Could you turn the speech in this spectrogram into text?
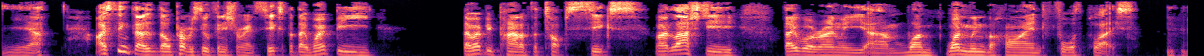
yeah, I think they'll, they'll probably still finish around six, but they won't be, they won't be part of the top six. Like last year, they were only um, one one win behind fourth place, Mhm.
